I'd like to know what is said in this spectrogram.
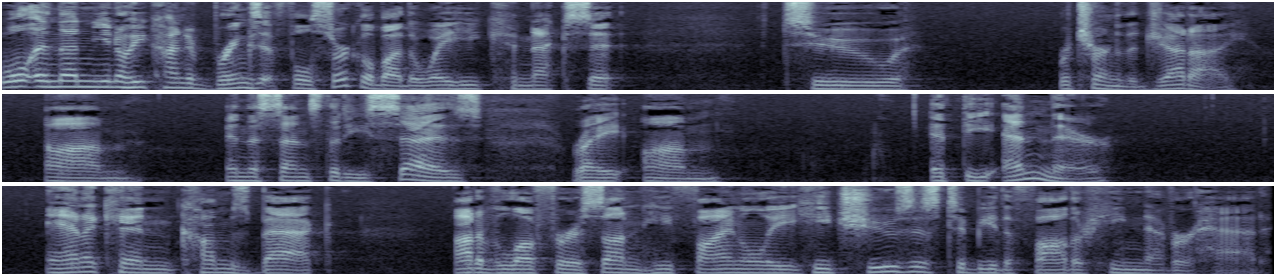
well and then you know he kind of brings it full circle by the way he connects it to Return of the Jedi. Um in the sense that he says, right, um at the end there Anakin comes back out of love for his son. He finally he chooses to be the father he never had.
